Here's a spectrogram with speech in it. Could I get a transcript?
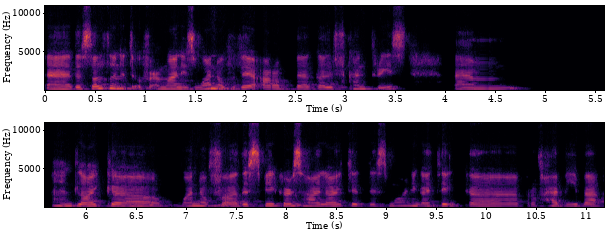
the Sultanate of Oman is one of the Arab Gulf countries um, and like uh, one of uh, the speakers highlighted this morning, I think uh, Prof. Habiba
